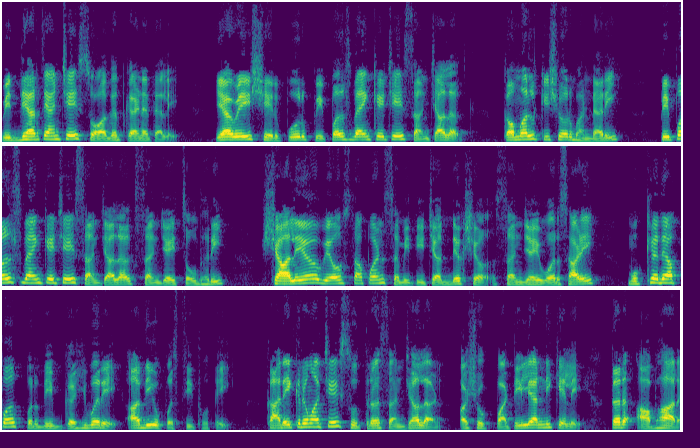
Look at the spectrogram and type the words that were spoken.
विद्यार्थ्यांचे स्वागत करण्यात आले. यावेळी शिरपूर पीपल्स बँकेचे संचालक कमल किशोर भंडारी पीपल्स बँकेचे संचालक संजय चौधरी शालेय व्यवस्थापन समितीचे अध्यक्ष संजय वरसाळे मुख्याध्यापक प्रदीप गहिवरे आदी उपस्थित होते. कार्यक्रमाचे सूत्रसंचालन अशोक पाटील यांनी केले. तर आभार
